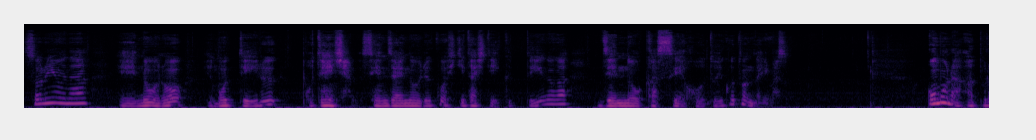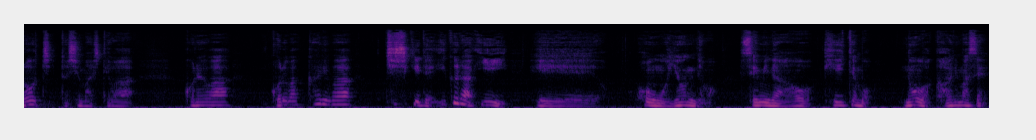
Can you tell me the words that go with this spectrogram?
そのような脳の持っているポテンシャル、潜在能力を引き出していくっていうのが全脳活性法ということになります。主なアプローチとしましては、これは、こればっかりは知識でいくらいい、えー、本を読んでも、セミナーを聞いても脳は変わりません。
